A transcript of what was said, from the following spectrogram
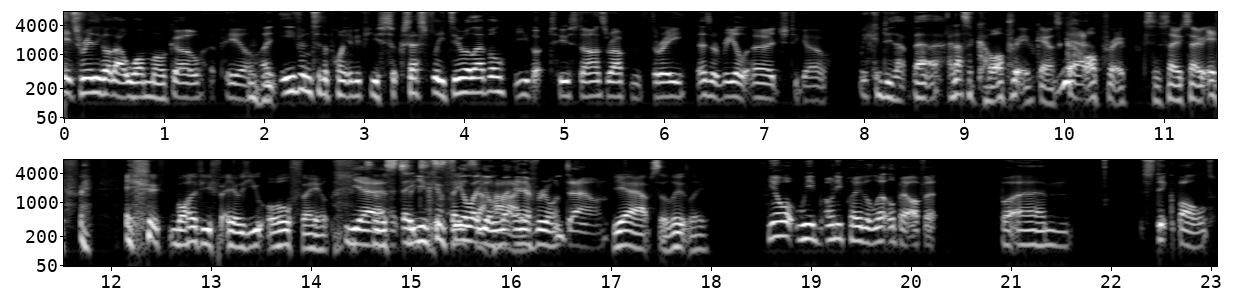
it's really got that one more go appeal. Mm-hmm. Like even to the point of if you successfully do a level, but you got two stars rather than three, there's a real urge to go. We can do that better. And that's a cooperative game. It's Yeah. cooperative. So, so, so if if one of you fails, you all fail. Yeah, so, stakes- you can feel like you're high. letting everyone down. Yeah, absolutely. You know what? We've only played a little bit of it, but um, Stikbold,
